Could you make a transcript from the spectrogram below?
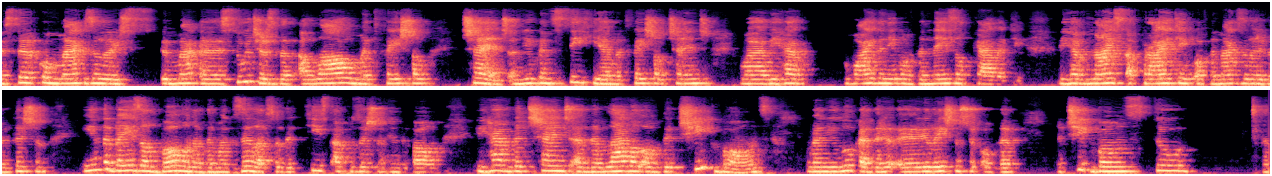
uh, circummaxillary uh, sutures that allow midfacial change. And you can see here midfacial change where we have widening of the nasal cavity. We have nice uprighting of the maxillary dentition in the basal bone of the maxilla, so the teeth are positioned in the bone. We have the change at the level of the cheekbones when you look at the uh, relationship of the cheekbones to the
